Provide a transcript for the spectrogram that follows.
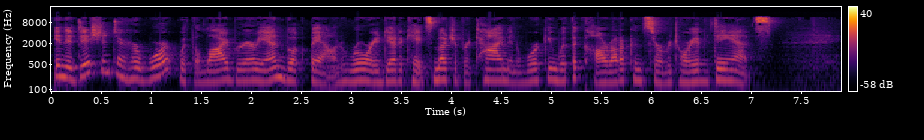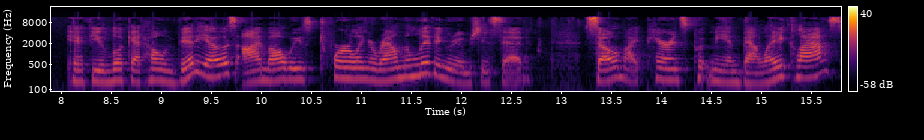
In addition to her work with the library and Bookbound, Rory dedicates much of her time in working with the Colorado Conservatory of Dance. If you look at home videos, I'm always twirling around the living room, she said. So my parents put me in ballet class,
